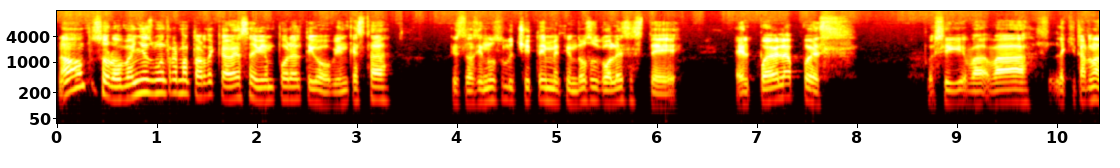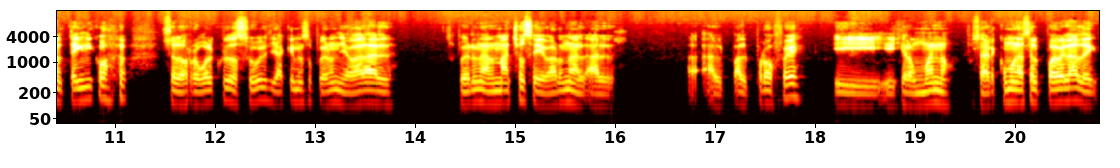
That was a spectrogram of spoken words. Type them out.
no, pues Orobeño es buen rematador de cabeza y bien por él, digo, bien que está, que está haciendo su luchita y metiendo sus goles, este, el Puebla, pues, pues sí, va, va, le quitaron al técnico, se lo robó el Cruz Azul, ya que no se pudieron llevar al, fueron al macho, se llevaron al, al, al, profe y, dijeron, bueno, pues a ver cómo le hace el Puebla. creo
